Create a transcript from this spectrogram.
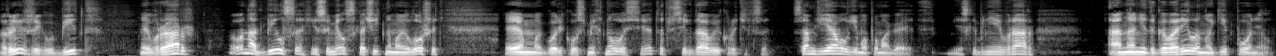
Рыжий убит, Эврар, он отбился и сумел вскочить на мою лошадь. Эмма горько усмехнулась, этот всегда выкрутится. Сам дьявол ему помогает. Если бы не Эврар... Она не договорила, но Ги понял.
